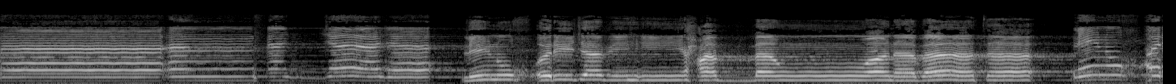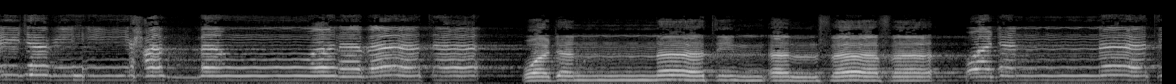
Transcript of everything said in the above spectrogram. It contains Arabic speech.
ماء ثجاجا. لنخرج به حبا ونباتا. لنخرج به حبا ونباتا. وجنات ألفافا. وجنات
